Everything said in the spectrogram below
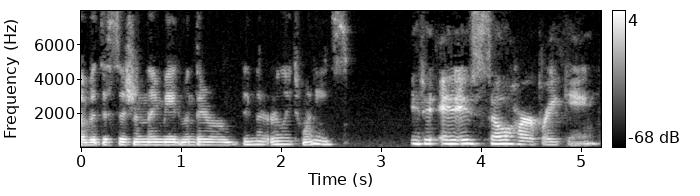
of a decision they made when they were in their early 20s. It, it is so heartbreaking.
